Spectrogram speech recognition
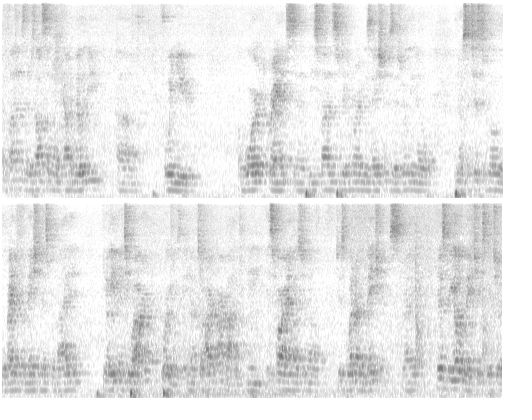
of funds. There's also no accountability um, when you award grants and these funds to different organizations. There's really no, you know, statistical, the right information that's provided, you know, even to our organs, you know, to our, our body as far as, you know, just what are the matrix, right? There's the old matrix, which are,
